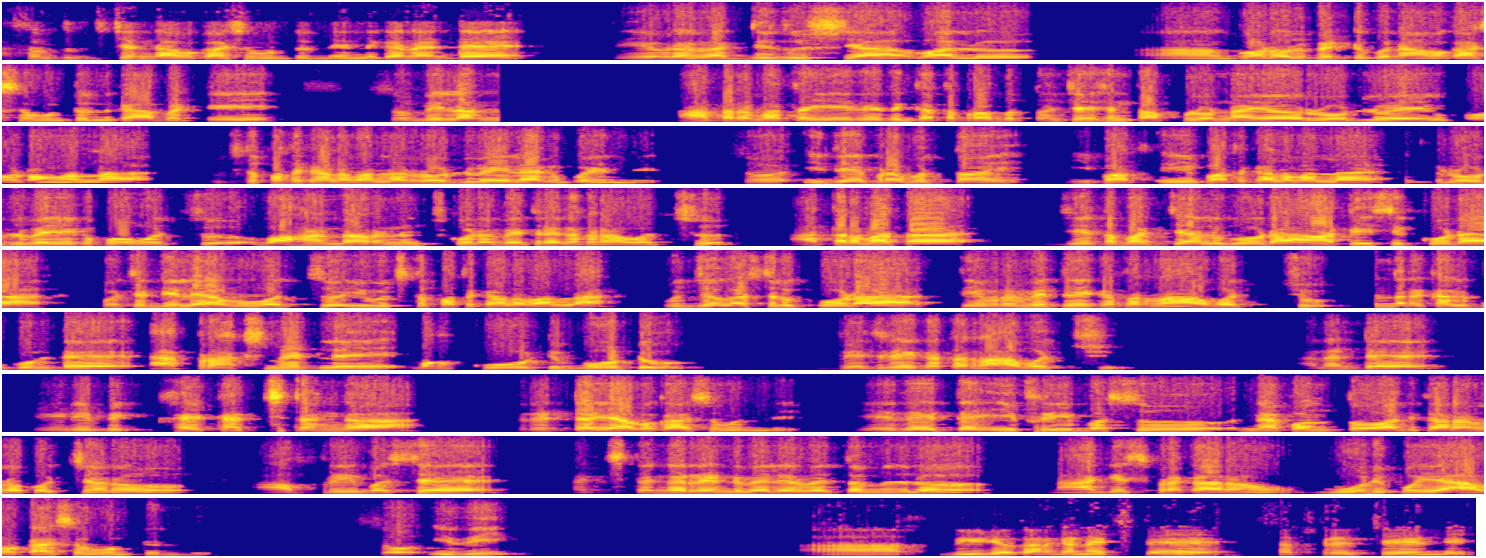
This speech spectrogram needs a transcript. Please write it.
అసంతృప్తి చెందే అవకాశం ఉంటుంది. ఎందుకనంటే తీవ్ర రద్దీ దృష్ట్యా వాళ్ళు గొడవలు పెట్టుకునే అవకాశం ఉంటుంది కాబట్టి సో వీళ్ళందరూ ఆ తర్వాత ఏదైతే గత ప్రభుత్వం చేసిన తప్పులు ఉన్నాయో రోడ్లు వేయకపోవడం వల్ల ఉచిత పథకాల వల్ల రోడ్లు వేయలేకపోయింది. సో ఇదే ప్రభుత్వం ఈ ఈ పథకాల వల్ల రోడ్లు వేయకపోవచ్చు వాహనదారుల నుంచి కూడా వ్యతిరేకత రావచ్చు. ఆ తర్వాత జీతభత్యాలు కూడా ఆర్టీసీకి కూడా కొంచెం డిలే అవ్వచ్చు ఈ ఉచిత పథకాల వల్ల. ఉద్యోగస్తులకు కూడా తీవ్ర వ్యతిరేకత రావచ్చు. అందరు కలుపుకుంటే అప్రాక్సిమేట్లీ ఒక కోటి ఓటు వ్యతిరేకత రావచ్చు. అని అంటే టీడీపీ ఖచ్చితంగా థ్రెట్ అయ్యే అవకాశం ఉంది. ఏదైతే ఈ ఫ్రీ బస్సు నెపంతో అధికారంలోకి వచ్చారో ఆ ఫ్రీ బస్సే ఖచ్చితంగా రెండు వేల ఇరవై తొమ్మిదిలో నాగేష్ ప్రకారం ఓడిపోయే అవకాశం ఉంటుంది. సో ఇది ఆ, వీడియో కనుక నచ్చితే సబ్స్క్రైబ్ చేయండి.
